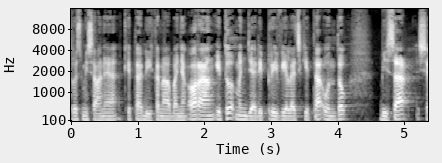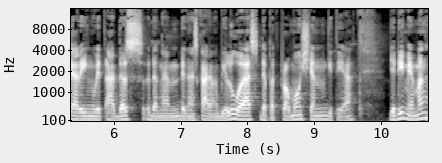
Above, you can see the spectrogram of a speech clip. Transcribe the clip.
Terus misalnya kita dikenal banyak orang itu menjadi privilege kita untuk bisa sharing with others dengan dengan skala yang lebih luas, dapat promotion gitu ya. Jadi memang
